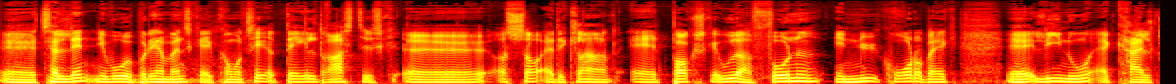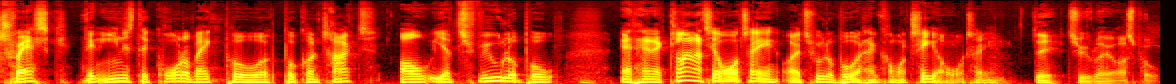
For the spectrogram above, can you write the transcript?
Øh, talentniveauet på det her mandskab kommer til at dale drastisk, øh, og så er det klart, at Box skal ud og have fundet en ny quarterback. Øh, lige nu er Kyle Trask den eneste quarterback på, på kontrakt, og jeg tvivler på, at han er klar til at overtage, og jeg tvivler på, at han kommer til at overtage. Det tvivler jeg også på.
